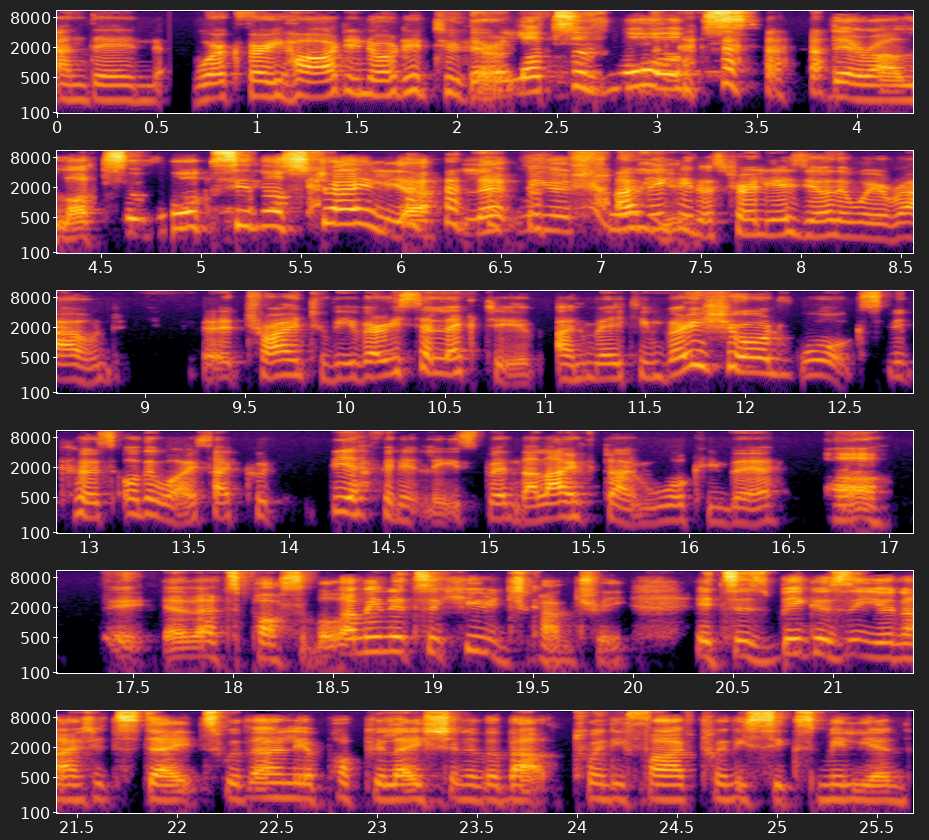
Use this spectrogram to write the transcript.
And then work very hard in order to. There are lots of walks. there are lots of walks in Australia. Let me assure you. I think in Australia is the other way around uh, trying to be very selective and making very short walks because otherwise I could definitely spend a lifetime walking there. Oh, that's possible. I mean, it's a huge country. It's as big as the United States with only a population of about 25, 26 million.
